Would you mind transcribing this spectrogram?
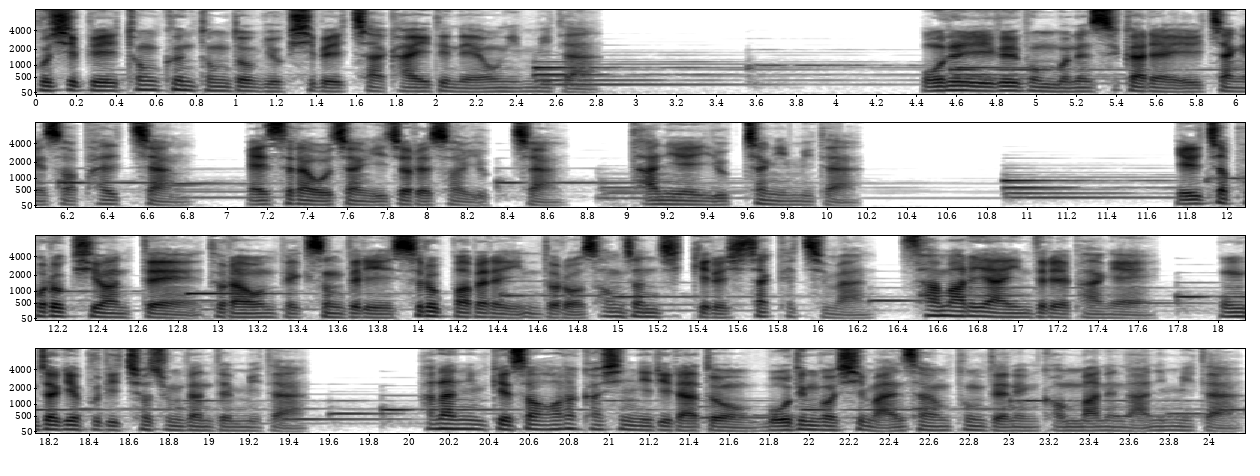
91 통큰 통독 61차 가이드 내용입니다. 오늘 읽을 본문은 스가랴 1장에서 8장, 에스라 5장 2절에서 6장, 다니엘 6장입니다. 1차 포로 기환 때 돌아온 백성들이 스룹바벨의 인도로 성전 짓기를 시작했지만 사마리아인들의 방해, 공작에 부딪혀 중단됩니다. 하나님께서 허락하신 일이라도 모든 것이 만사형통되는 것만은 아닙니다.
